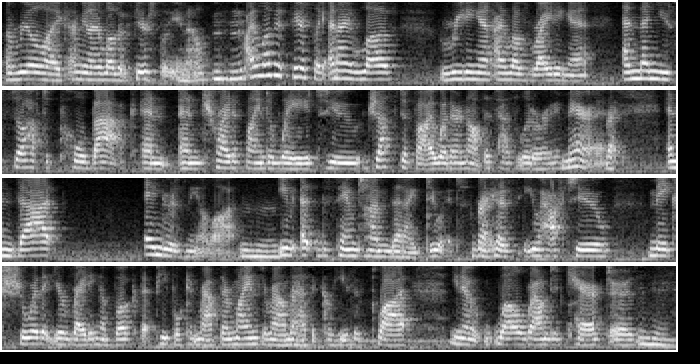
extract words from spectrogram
a, a real like. I mean, I love it fiercely. You know. Mm-hmm. I love it fiercely, and I love reading it. I love writing it, and then you still have to pull back and and try to find a way to justify whether or not this has literary merit. Right. And that angers me a lot, mm-hmm. even at the same time that I do it, Right. because you have to make sure that you're writing a book that people can wrap their minds around that has a cohesive plot, you know, well-rounded characters mm-hmm.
